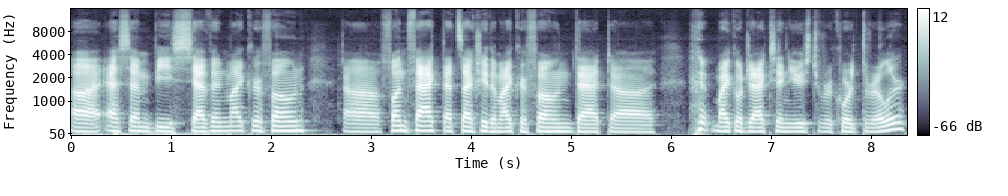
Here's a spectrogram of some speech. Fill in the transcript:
uh, SMB7 microphone. Uh, fun fact: that's actually the microphone that uh, Michael Jackson used to record Thriller.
